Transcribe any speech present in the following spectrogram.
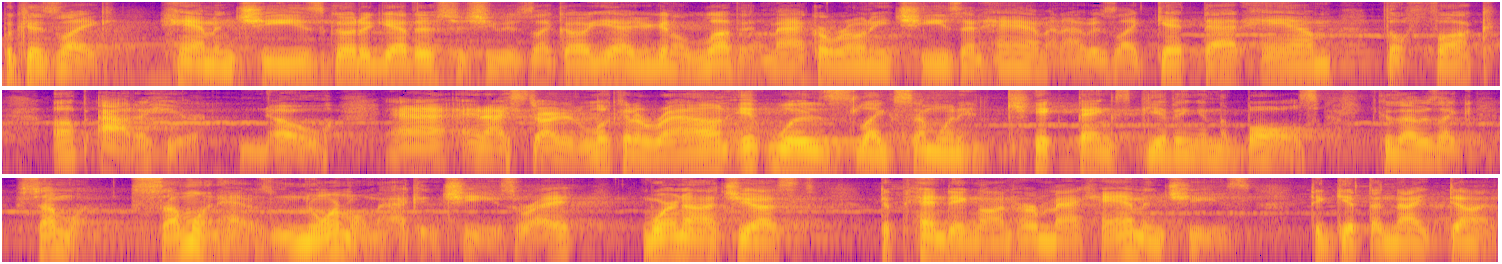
because, like, ham and cheese go together. So she was like, Oh, yeah, you're going to love it. Macaroni, cheese, and ham. And I was like, Get that ham the fuck up out of here. No. And I, started looking around. It was like someone had kicked Thanksgiving in the balls because I was like, Someone, someone has normal mac and cheese, right? We're not just depending on her mac ham and cheese to get the night done.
